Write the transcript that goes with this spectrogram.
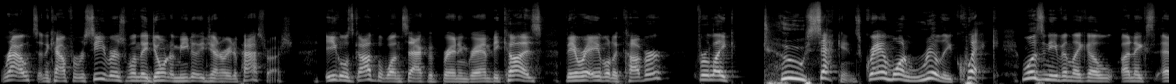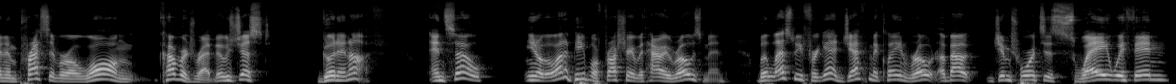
routes and account for receivers when they don't immediately generate a pass rush. Eagles got the one sack with Brandon Graham because they were able to cover for like two seconds. Graham won really quick. It wasn't even like a an, an impressive or a long coverage rep. It was just good enough. And so, you know, a lot of people are frustrated with Howie Roseman. But lest we forget, Jeff McLane wrote about Jim Schwartz's sway within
